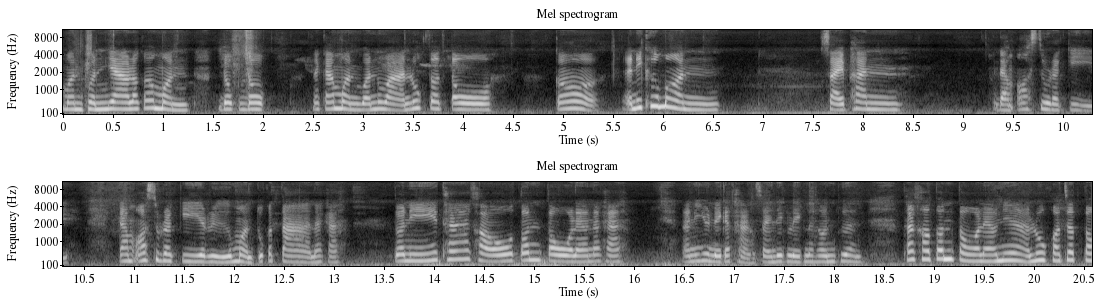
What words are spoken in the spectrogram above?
หมอนผลยาวแล้วก็หมอนดกๆนะคะ หมอนหวานๆ ลูกโตๆ ก็อันนี้คือหมอนสายพันธุ์ดำออสตุรกีดำออสตุรกีหรือหมอนตุ๊กตานะคะ ตัวนี้ถ้าเขาต้นโตแล้วนะคะ อันนี้อยู่ในกระถางไซส์เล็กๆนะคะเพื่อนๆถ้าเขาต้นโตแล้วเนี่ย ลูกเขาจะโต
